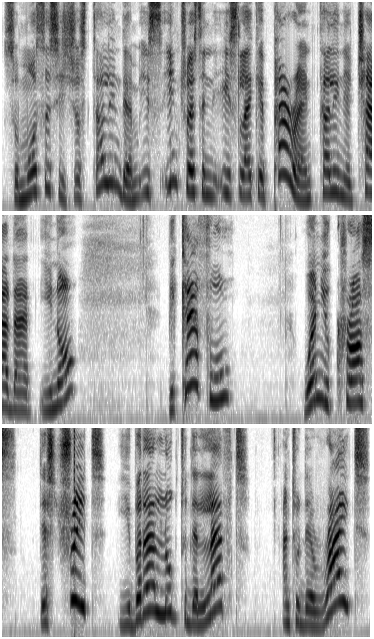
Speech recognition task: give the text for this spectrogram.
So Moses is just telling them. It's interesting. It's like a parent telling a child that, you know, be careful when you cross the street, you better look to the left and to the right.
